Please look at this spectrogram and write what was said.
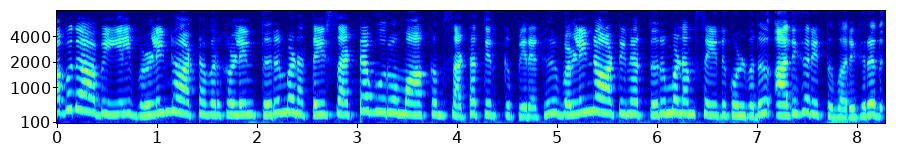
அபுதாபியில் வெளிநாட்டவர்களின் திருமணத்தை சட்டபூர்வமாக்கும் சட்டத்திற்கு பிறகு வெளிநாட்டினர் திருமணம் செய்து கொள்வது அதிகரித்து வருகிறது.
